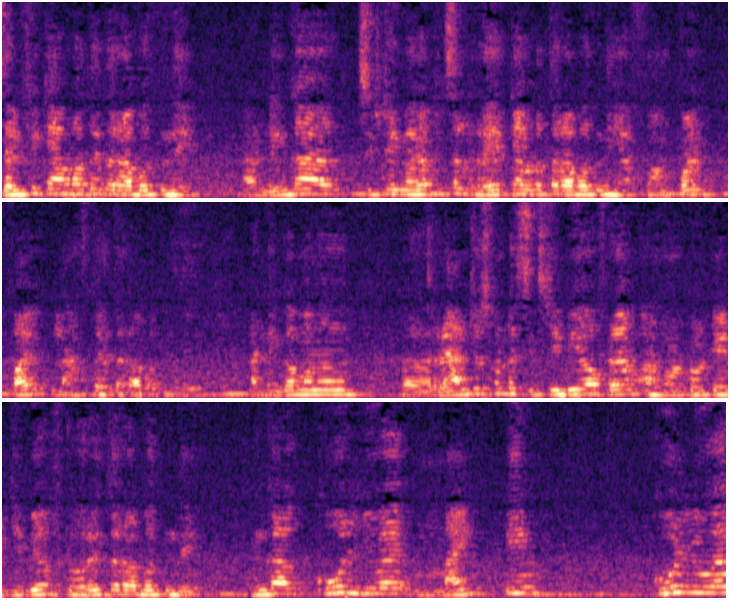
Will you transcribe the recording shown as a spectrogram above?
సెల్ఫీ కెమెరాతో అయితే రాబోతుంది. అండ్ ఇంకా సిక్స్టీన్ మెగా పిక్సెల్ రేర్ కెమెరాతో రాబోతుంది. ఎఫ్ వన్ పాయింట్ ఫైవ్ ల్యాన్స్తో అయితే రాబోతుంది. అండ్ ఇంకా మనం ర్యామ్ చూసుకుంటే six GB of RAM and one twenty eight GB of స్టోరేజ్తో రాబోతుంది. ఇంకా Cool UI nineteen Cool UI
